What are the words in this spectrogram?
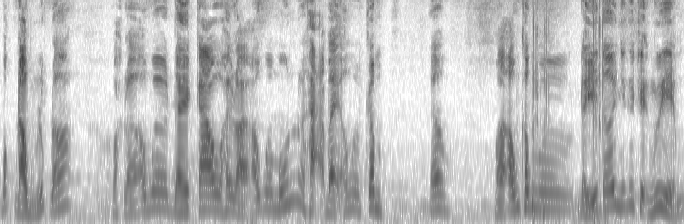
bốc đồng lúc đó. Hoặc là ông ấy đề cao hay là ông ấy muốn hạ bệ ông Trump thấy không? Mà ông không để ý tới những cái chuyện nguy hiểm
